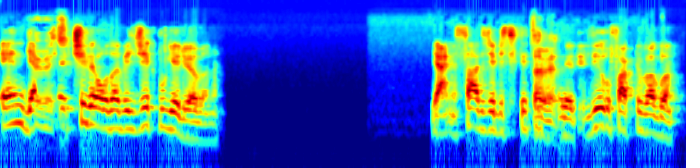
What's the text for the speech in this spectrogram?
En gerçekçi evet. ve olabilecek bu geliyor bana. Yani sadece bisikletin verildiği ufak bir vagon.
